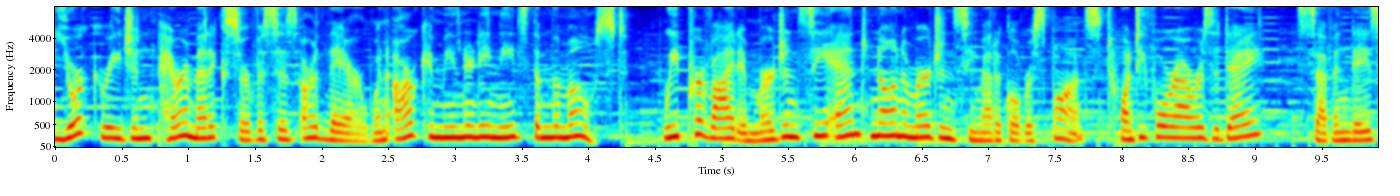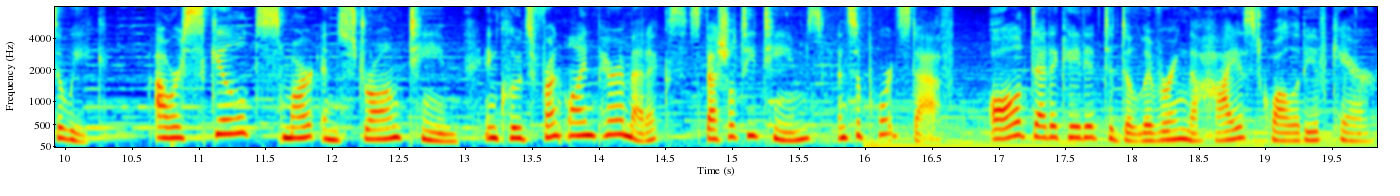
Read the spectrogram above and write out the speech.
York Region paramedic services are there when our community needs them the most. We provide emergency and non emergency medical response 24 hours a day, 7 days a week. Our skilled, smart, and strong team includes frontline paramedics, specialty teams, and support staff, all dedicated to delivering the highest quality of care.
